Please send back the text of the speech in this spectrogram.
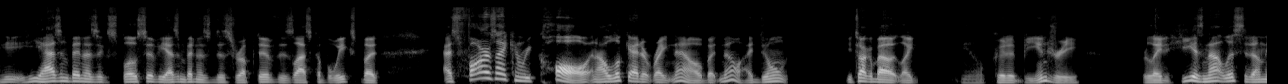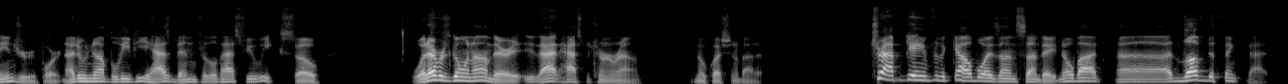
He he hasn't been as explosive. He hasn't been as disruptive these last couple weeks, but as far as I can recall, and I'll look at it right now, but no, I don't. You talk about like, you know, could it be injury related? He is not listed on the injury report, and I do not believe he has been for the past few weeks. So, whatever's going on there, that has to turn around. No question about it. Trap game for the Cowboys on Sunday. No bot. Uh, I'd love to think that,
